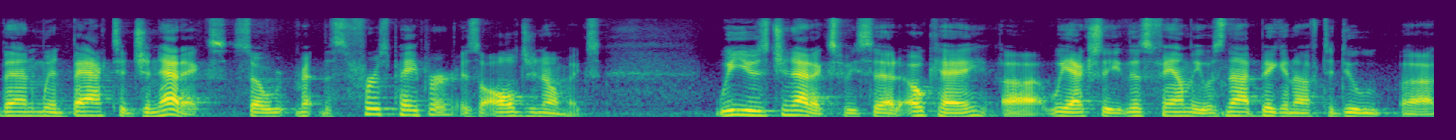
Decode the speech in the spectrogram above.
then went back to genetics. So this first paper is all genomics. We used genetics. We said, okay, uh, we actually, this family was not big enough to do uh,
